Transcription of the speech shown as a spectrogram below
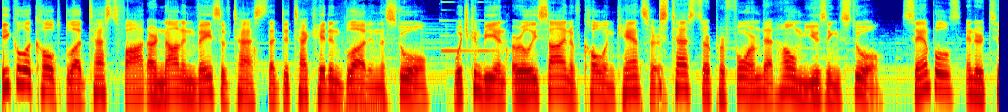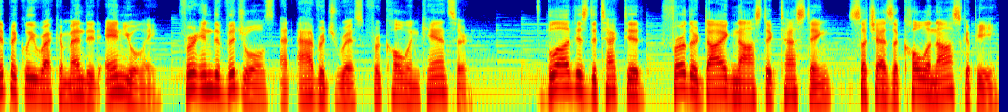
Fecal occult blood tests FOBT are non-invasive tests that detect hidden blood in the stool, which can be an early sign of colon cancer. These tests are performed at home using stool samples and are typically recommended annually for individuals at average risk for colon cancer. If blood is detected, further diagnostic testing, such as a colonoscopy,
